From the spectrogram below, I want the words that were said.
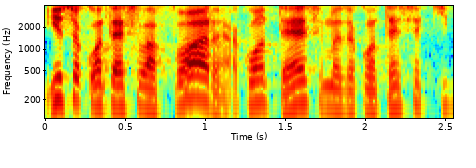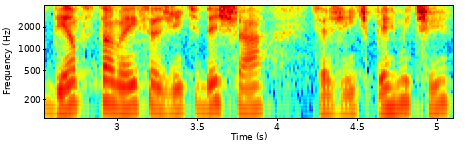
Isso acontece lá fora? Acontece, mas acontece aqui dentro também, se a gente deixar, se a gente permitir.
